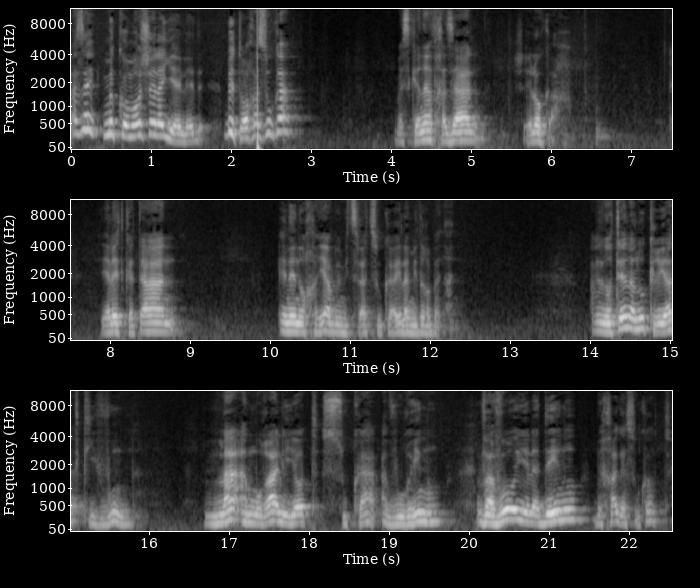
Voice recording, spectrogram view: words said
אז זה מקומו של הילד בתוך הסוכה. מסקנת חז"ל שלא כך. ילד קטן איננו חייב במצוות סוכה אלא מדרבנן. אבל זה נותן לנו קריאת כיוון מה אמורה להיות סוכה עבורנו ועבור ילדינו בחג הסוכות.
